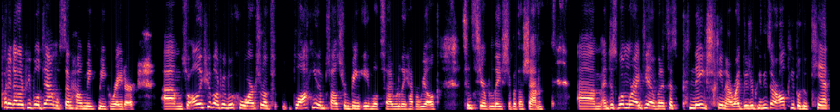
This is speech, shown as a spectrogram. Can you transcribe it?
putting other people down will somehow make me greater. Um, so all these people are people who are sort of blocking themselves from being able to really have a real sincere relationship with Hashem. Um, and just one more idea when it says Pnei Shechina, right? These are, these are all people who can't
